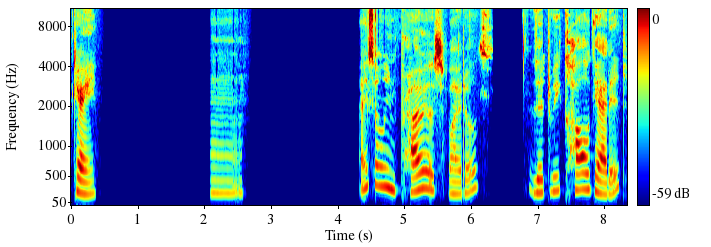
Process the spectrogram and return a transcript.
Okay. Mm. I saw in previous videos that we call get it,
